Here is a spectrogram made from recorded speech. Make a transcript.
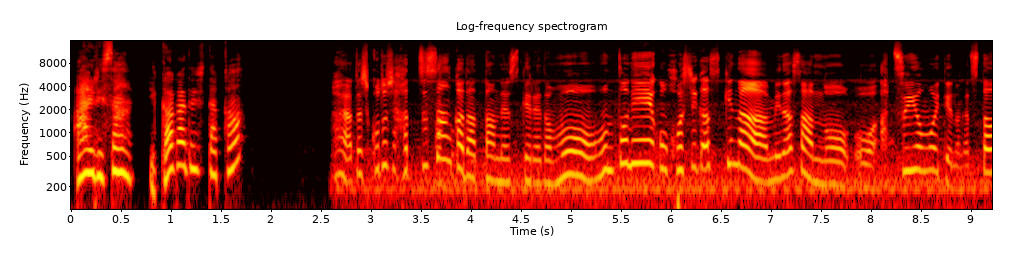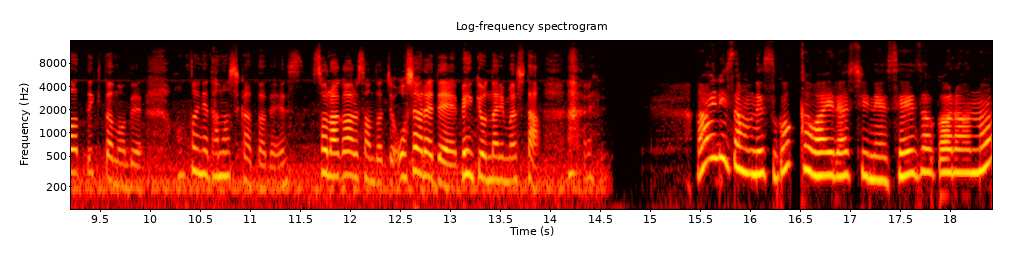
愛理さん、いかがでしたか？はい、私今年初参加だったんですけれども本当にこう星が好きな皆さんの熱い思いっていうのが伝わってきたので本当にね楽しかったです。空ガールさんたちおしゃれで勉強になりました。アイリさんもね、すごく可愛らしいね、星座柄の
